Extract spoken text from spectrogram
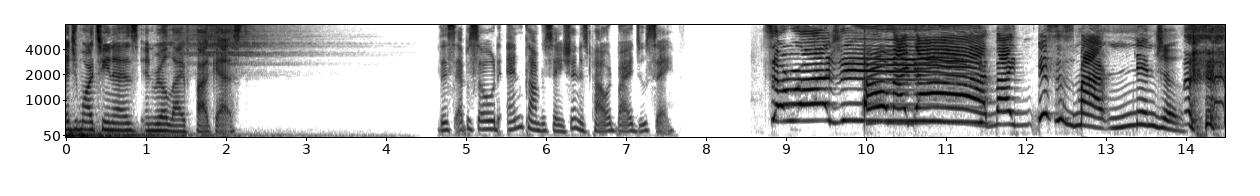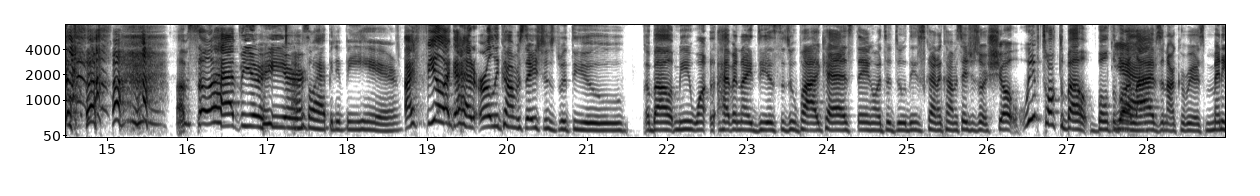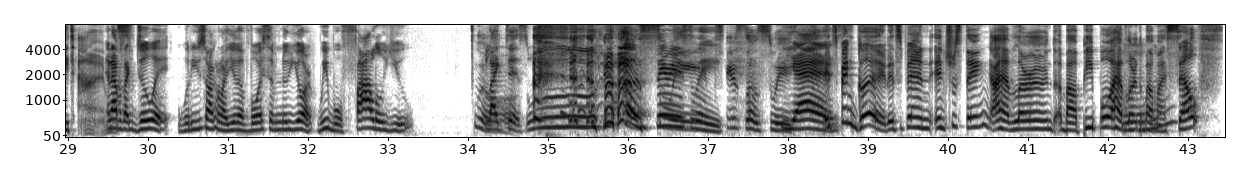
Angie Martinez in Real Life podcast. This episode and conversation is powered by Duce. Taraji! Oh my God! My this is my ninja. I'm so happy you're here. I'm so happy to be here. I feel like I had early conversations with you about me want, having ideas to do podcasting or to do these kind of conversations or show. We've talked about both of our lives and our careers many times. And I was like, do it. What are you talking about? You're the voice of New York. We will follow you. Like this. Ooh. So Seriously. sweet. You're so sweet. Yes. It's been good. It's been interesting. I have learned about people. I have learned about Mhm. myself.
